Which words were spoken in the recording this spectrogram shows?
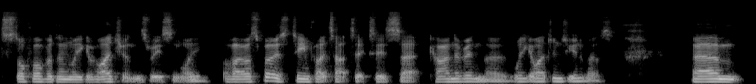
stuff other than League of Legends recently. Although I suppose Teamfight Tactics is set kind of in the League of Legends universe. Um,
